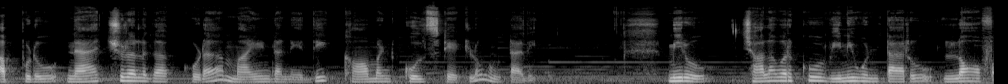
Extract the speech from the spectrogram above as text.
అప్పుడు న్యాచురల్గా కూడా మైండ్ అనేది కామ్ అండ్ కూల్ స్టేట్లో ఉంటుంది. మీరు చాలా వరకు విని ఉంటారు లా ఆఫ్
